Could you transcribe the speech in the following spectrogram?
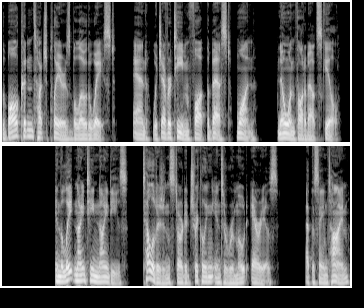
the ball couldn't touch players below the waist, and whichever team fought the best won. No one thought about skill. In the late 1990s, television started trickling into remote areas. At the same time,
